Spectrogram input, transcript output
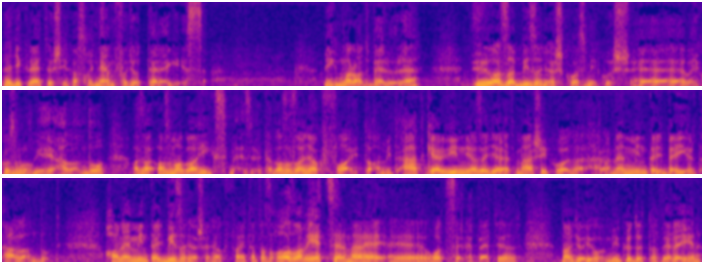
Az egyik lehetőség az, hogy nem fogyott el egészen. Még maradt belőle, ő az a bizonyos kozmikus, eh, vagy kozmológiai állandó, az, az maga a Higgs mező. Tehát az az anyagfajta, amit át kell vinni az egyenlet másik oldalára, nem mint egy beírt állandót, hanem mint egy bizonyos anyagfajta, tehát az az, ami egyszer már el, eh, ott szerepelt. Nagyon jól működött az elején,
